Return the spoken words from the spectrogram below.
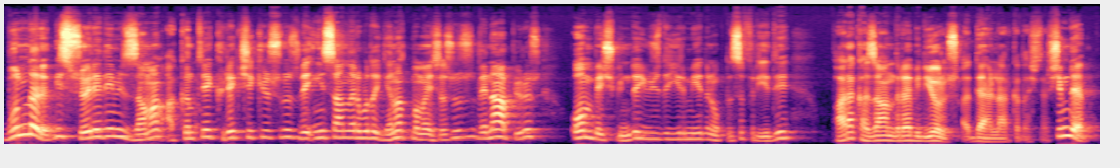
bunları biz söylediğimiz zaman akıntıya kürek çekiyorsunuz ve insanları burada yanıltmamaya çalışıyorsunuz ve ne yapıyoruz? 15 günde %27.07 para kazandırabiliyoruz değerli arkadaşlar. Şimdi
